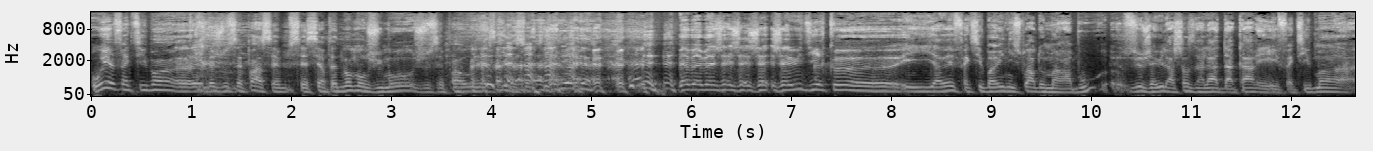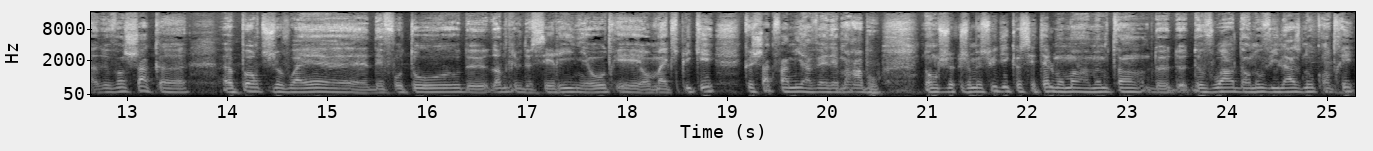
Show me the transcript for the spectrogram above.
Oui, effectivement, euh, mais je sais pas, c'est certainement mon jumeau, je sais pas où est-ce qu'il a sorti. mais mais, mais j'ai- eu dire que euh, il y avait effectivement une histoire de marabout. J'ai eu la chance d'aller à Dakar et effectivement devant chaque porte, je voyais euh, des photos de d'André de Sérigne et autres et on m'a expliqué que chaque famille avait des marabouts. Donc je, me suis dit que c'était le moment en même temps de, de, de voir dans nos villages, nos contrées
